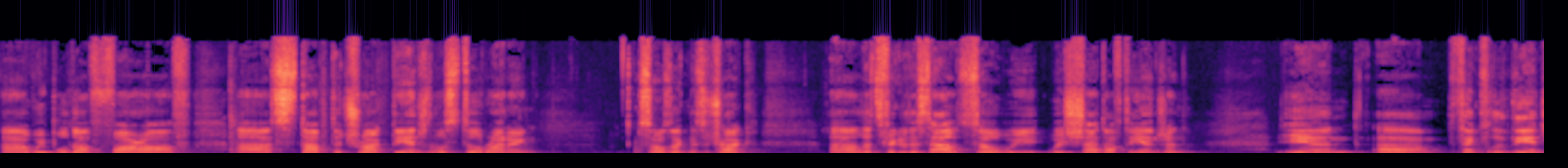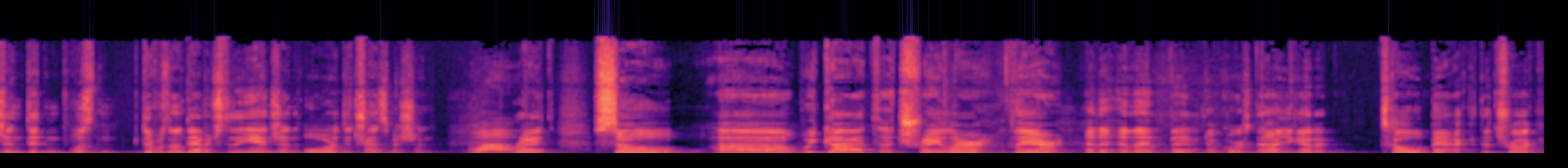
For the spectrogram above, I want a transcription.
Uh, we pulled off far off, uh, stopped the truck. The engine was still running. So I was like, Mr. Truck, uh, let's figure this out. So we, we shut off the engine. And um, thankfully, the engine didn't was there was no damage to the engine or the transmission. Wow. Right. So uh, we got a trailer there. and then, and then, then, of course, now you got to tow back the truck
